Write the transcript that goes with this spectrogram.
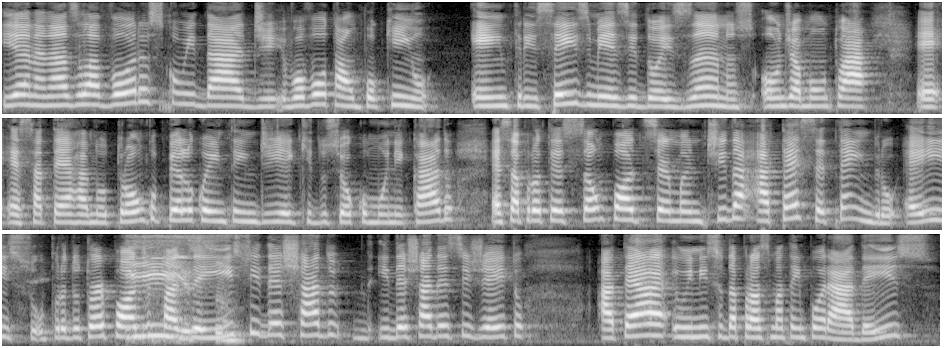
E Ana, nas lavouras com idade, vou voltar um pouquinho, entre seis meses e dois anos, onde amontoar é, essa terra no tronco, pelo que eu entendi aqui do seu comunicado, essa proteção pode ser mantida até setembro? É isso? O produtor pode isso. fazer isso e deixar, do, e deixar desse jeito até o início da próxima temporada, é isso?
